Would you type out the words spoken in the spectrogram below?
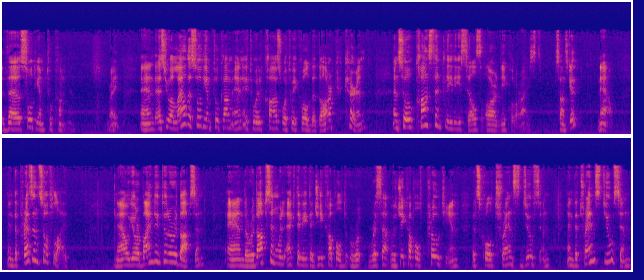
the sodium to come in, right? And as you allow the sodium to come in, it will cause what we call the dark current. And so constantly these cells are depolarized. Sounds good? Now, in the presence of light, now you're binding to the rhodopsin, and the rhodopsin will activate a G-coupled G-coupled protein. It's called transducin, and the transducin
